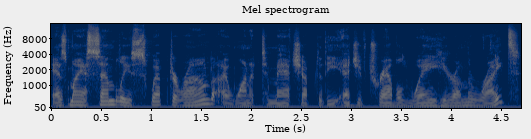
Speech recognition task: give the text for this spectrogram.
As my assembly is swept around, I want it to match up to the edge of traveled way here on the right.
